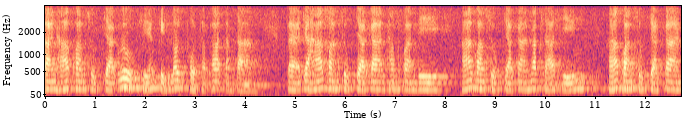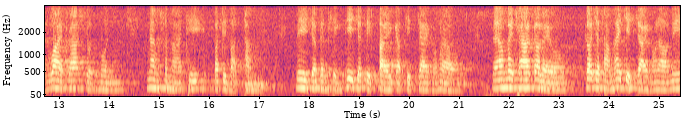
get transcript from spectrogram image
การหาความสุขจากรูปเสียงกลิ่นรสผฏฐัพพะต่างๆ แต่จะหาความสุขจากการทำความดี หาความสุขจากการรักษาศีล หาความสุขจากการไหว้พระสวดมนต์นั่งสมาธิปฏิบัติธรรม นี่จะเป็นสิ่งที่จะติดไปกับจิตใจของเรา แล้วไม่ช้าก็เร็ว ก็จะทำให้จิตใจของเรานี้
